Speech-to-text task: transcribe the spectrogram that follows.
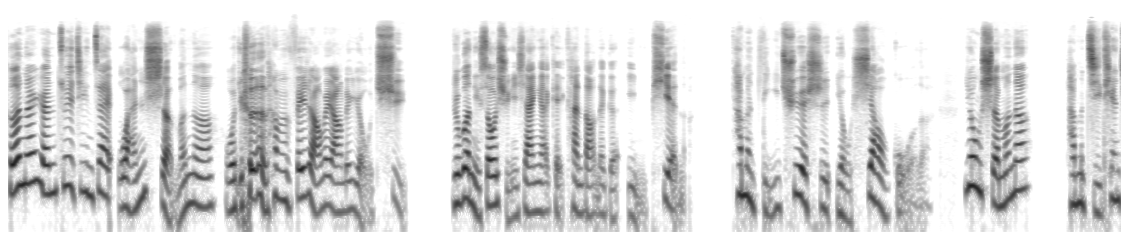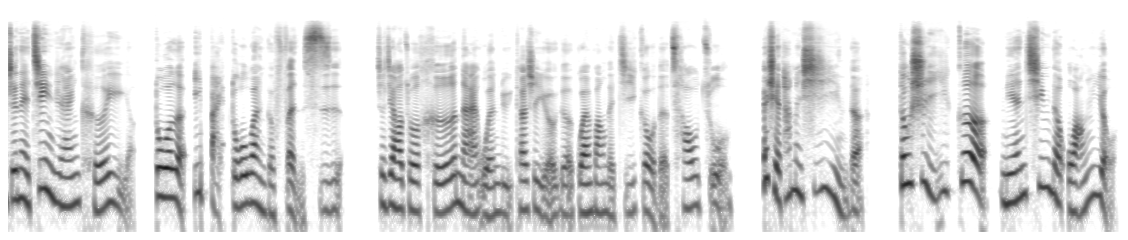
河南人最近在玩什么呢？我觉得他们非常非常的有趣。如果你搜寻一下，应该可以看到那个影片。他们的确是有效果了。用什么呢？他们几天之内竟然可以多了一百多万个粉丝。这叫做河南文旅，它是有一个官方的机构的操作，而且他们吸引的都是一个年轻的网友，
